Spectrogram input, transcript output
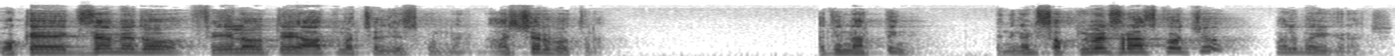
ఒక ఎగ్జామ్ ఏదో ఫెయిల్ అవుతే ఆత్మహత్యలు చేసుకుంటున్నారు. ఆశ్చర్యపోతున్నా. అది నథింగ్. ఎందుకంటే సప్లిమెంట్స్ రాసుకోవచ్చు మళ్ళీ పైకి రావచ్చు.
